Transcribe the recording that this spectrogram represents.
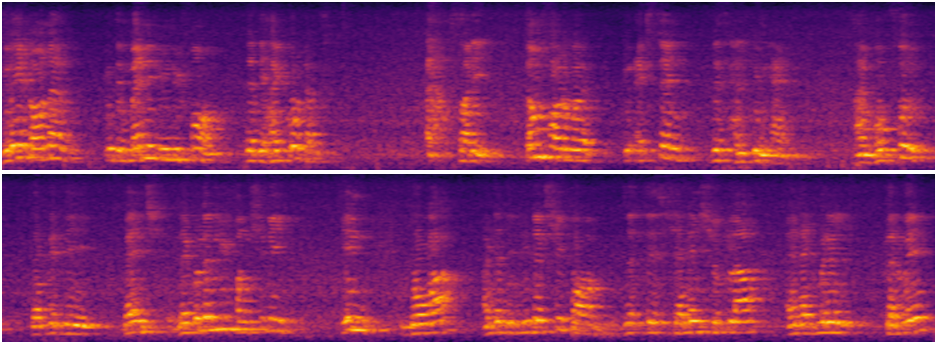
great honor to the men in uniform that the High Court has, sorry, come forward to extend this helping hand. I am hopeful that with the bench regularly functioning in Goa under the leadership of Justice Shailesh Shukla and Admiral Karve,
